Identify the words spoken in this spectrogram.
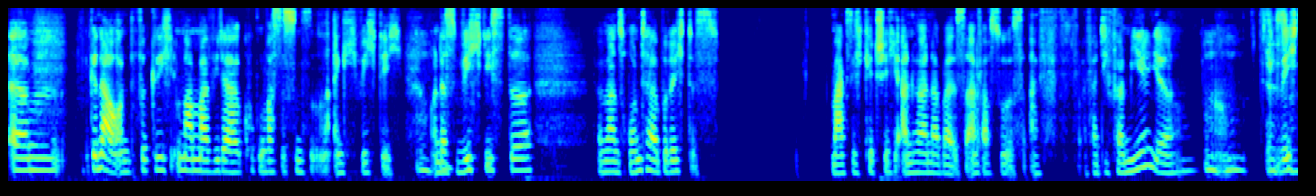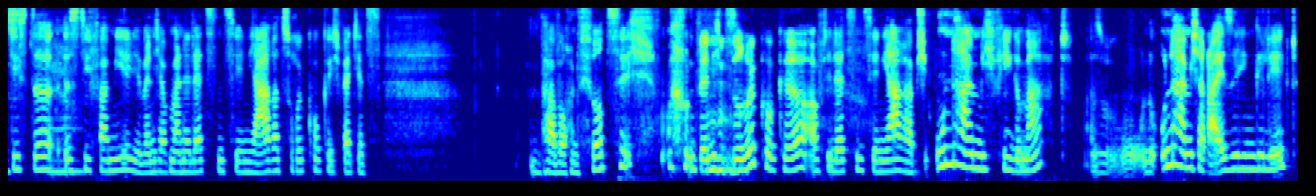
ähm, genau, und wirklich immer mal wieder gucken, was ist uns eigentlich wichtig. Mhm. Und das Wichtigste, wenn man es runterbricht, ist mag sich kitschig anhören, aber ist einfach so, ist einfach die Familie. Mhm. Das ist Wichtigste es, ja. ist die Familie. Wenn ich auf meine letzten zehn Jahre zurückgucke, ich werde jetzt ein paar Wochen 40. Und wenn ich zurückgucke auf die letzten zehn Jahre, habe ich unheimlich viel gemacht. Also eine unheimliche Reise hingelegt.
